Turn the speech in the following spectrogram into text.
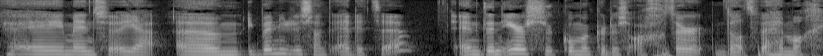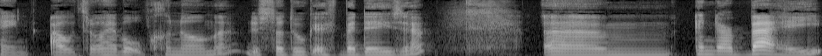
Hey mensen, ja. ehm, ik ben nu dus aan het editen. En ten eerste kom ik er dus achter dat we helemaal geen outro hebben opgenomen. Dus dat doe ik even bij deze. Ehm, en daarbij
